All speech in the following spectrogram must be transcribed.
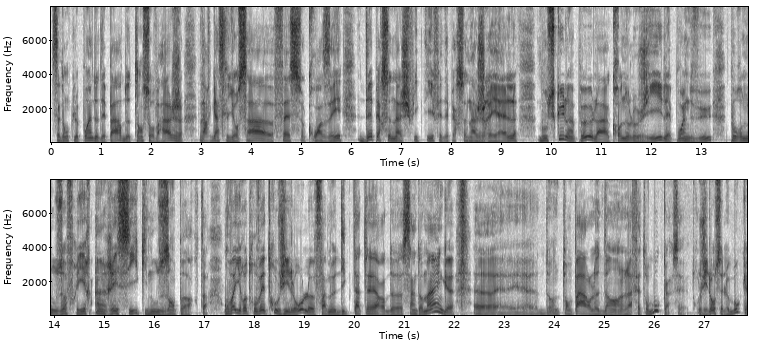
C'est donc le point de départ de Temps sauvage. Vargas Llosa fait se croiser des personnages fictifs et des personnages réels, bouscule un peu la chronologie, les points de vue, pour nous offrir un récit qui nous emporte. On va y retrouver Trujillo, le fameux dictateur de Saint-Domingue, euh, dont on parle dans La fête au bouc, c'est, Trujillo c'est le bouc,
